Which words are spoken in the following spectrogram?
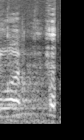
anymore.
